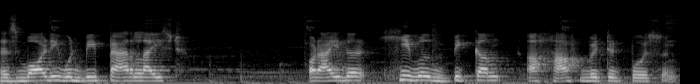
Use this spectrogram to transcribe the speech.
his body would be paralyzed, or either he will become a half witted person.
